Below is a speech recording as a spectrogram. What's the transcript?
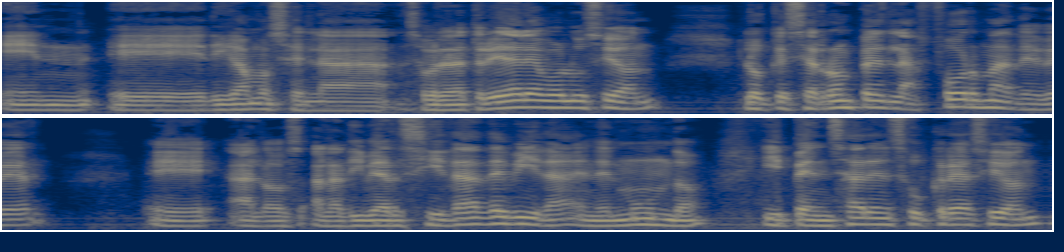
en, eh, digamos, en la, sobre la teoría de la evolución, lo que se rompe es la forma de ver eh, a los, a la diversidad de vida en el mundo y pensar en su creación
